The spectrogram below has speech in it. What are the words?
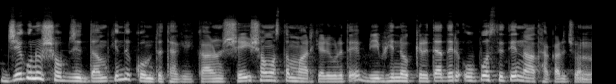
যে কোনো সবজির দাম কিন্তু কমতে থাকে, কারণ সেই সমস্ত মার্কেটগুলিতে বিভিন্ন ক্রেতাদের উপস্থিতি না থাকার জন্য।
